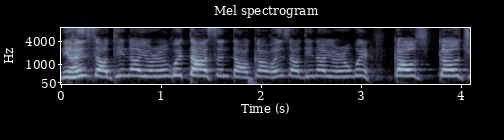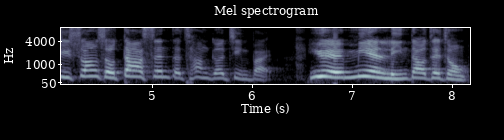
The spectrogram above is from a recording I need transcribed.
你很少听到有人会大声祷告，很少听到有人会高高举双手，大声的唱歌敬拜。越面临到这种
